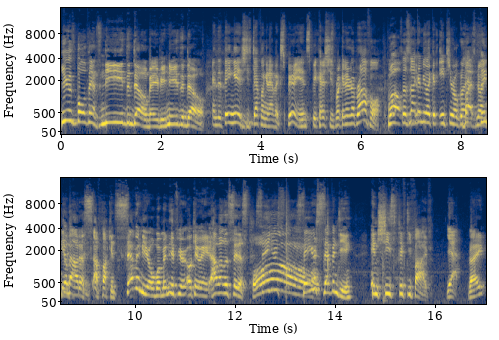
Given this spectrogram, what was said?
Use both hands. Need the dough, baby. Need the dough. And the thing is, she's definitely gonna have experience because she's working in a brothel. Well, so it's not gonna be like an 18 year old girl that has no think about a, a fucking seven year old woman. If you're okay, wait. How about let's say this? Say you're say you're 70 and she's 55. Yeah. right?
